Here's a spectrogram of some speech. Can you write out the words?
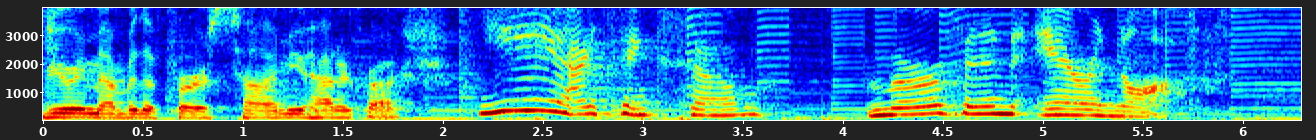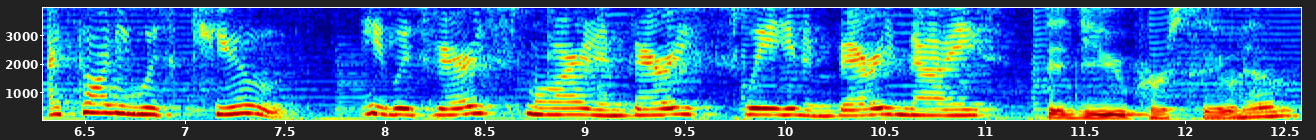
Do you remember the first time you had a crush? Yeah, I think so. Mervyn Aronoff. I thought he was cute. He was very smart and very sweet and very nice. Did you pursue him?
